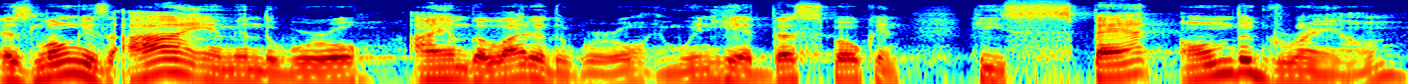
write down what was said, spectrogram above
As long as I am in the world, I am the light of the world. And when he had thus spoken, he spat on the ground,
